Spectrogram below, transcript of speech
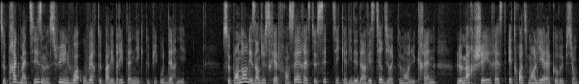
Ce pragmatisme suit une voie ouverte par les Britanniques depuis août dernier. Cependant, les industriels français restent sceptiques à l'idée d'investir directement en Ukraine. Le marché reste étroitement lié à la corruption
